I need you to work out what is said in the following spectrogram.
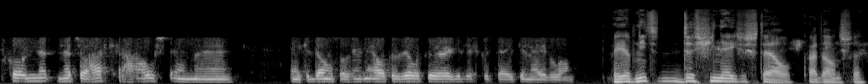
gewoon net, net zo hard gehoust en, eh, en gedanst als in elke willekeurige discotheek in Nederland. Maar je hebt niet de Chinese stijl qua dansen.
